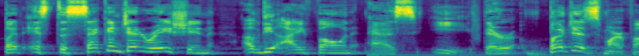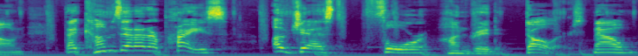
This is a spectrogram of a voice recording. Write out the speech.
but it's the second generation of the iPhone SE, their budget smartphone that comes in at a price of just $400. Now,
